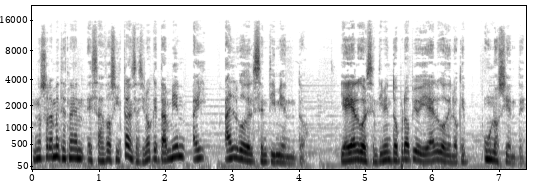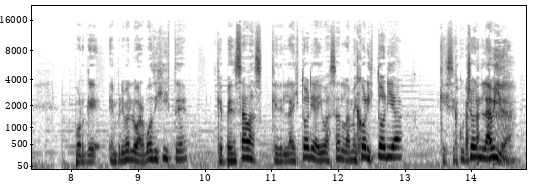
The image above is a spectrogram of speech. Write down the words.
no solamente están esas dos instancias, sino que también hay algo del sentimiento. Y hay algo del sentimiento propio y hay algo de lo que uno siente. Porque, en primer lugar, vos dijiste que pensabas que la historia iba a ser la mejor historia que se escuchó en la vida.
